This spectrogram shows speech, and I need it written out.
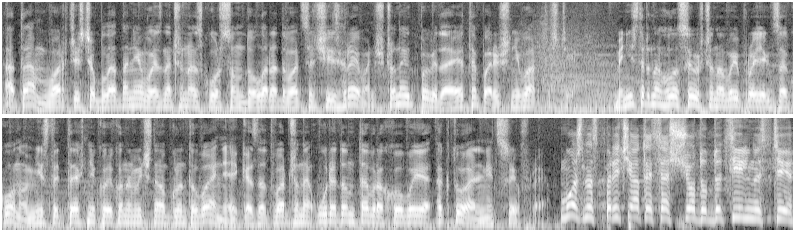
А там вартість обладнання визначена з курсом долара 26 гривень, що не відповідає теперішній вартості. Міністр наголосив, що новий проєкт закону містить техніко-економічне обґрунтування, яке затверджене урядом та враховує актуальні цифри. Можна сперечатися щодо доцільності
